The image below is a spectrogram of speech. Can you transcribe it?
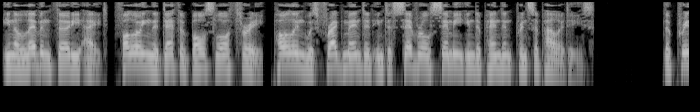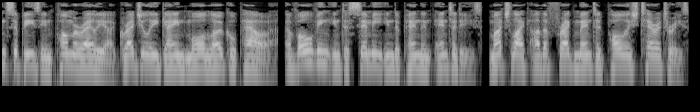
In 1138, following the death of Boleslaw III, Poland was fragmented into several semi-independent principalities. The principes in Pomerelia gradually gained more local power, evolving into semi-independent entities, much like other fragmented Polish territories,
